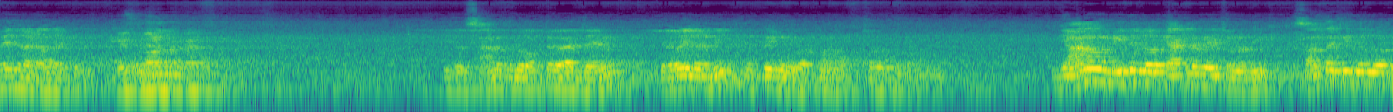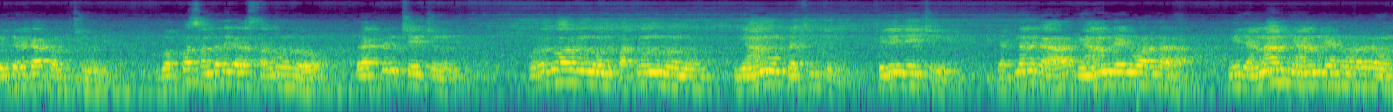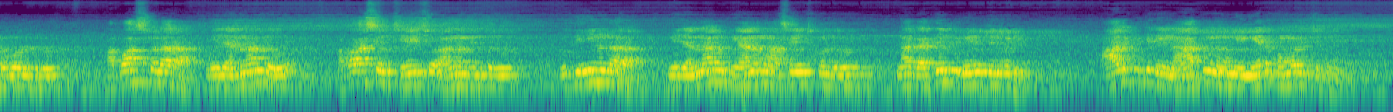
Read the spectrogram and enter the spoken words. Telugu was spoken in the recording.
ప్రైజ్లాడు అందరికీ ఇది సామెతలు ఒకటో అధ్యాయం ఇరవై నుండి ముప్పై మూడు వరకు మనం చదువుకుంటాము జ్ఞానం వీధుల్లో కేకలు వేయుచున్నది సంత వీధుల్లో బిగ్గరగా పలుకుచున్నది గొప్ప సందడి గల స్థలంలో ప్రకటన చేయుచున్నది. పురద్వారంలోని పట్టణంలోను జ్ఞానం రచించును తెలియజేయుచున్నది. ఎట్లనగా జ్ఞానం లేని వారులారా మీరు ఎన్నాళ్ళు జ్ఞానం లేని వారుగా ఉండకూడదు అపాసులారా మీరు ఎన్నాళ్ళు అపాస్యం చేయించు ఆనందింతురు బుద్ధిహీనులారా మీరు ఎన్నాళ్ళు జ్ఞానం ఆశ్రయించుకుందరు? నా గద్దెంపు విని తిరుగుడి. ఆలకించి నా ఆత్మను మీ మీద కుమ్మరించదు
